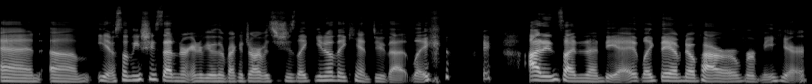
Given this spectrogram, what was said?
And um, you know, something she said in her interview with Rebecca Jarvis, she's like, you know, they can't do that. Like I didn't sign an NDA. Like they have no power over me here.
